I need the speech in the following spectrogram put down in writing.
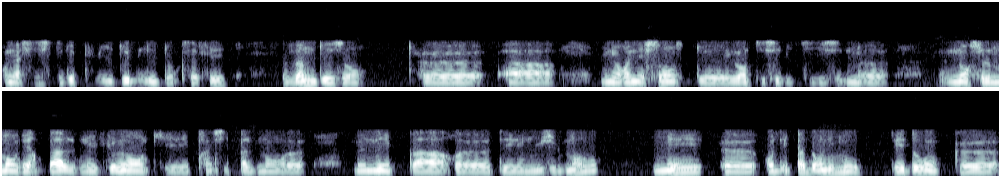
on assiste depuis 2000, donc ça fait 22 ans, à une renaissance de l'antisémitisme, non seulement verbal, mais violent, qui est principalement menée par euh, des musulmans, mais euh, on n'est pas dans les mots. Et donc, euh,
